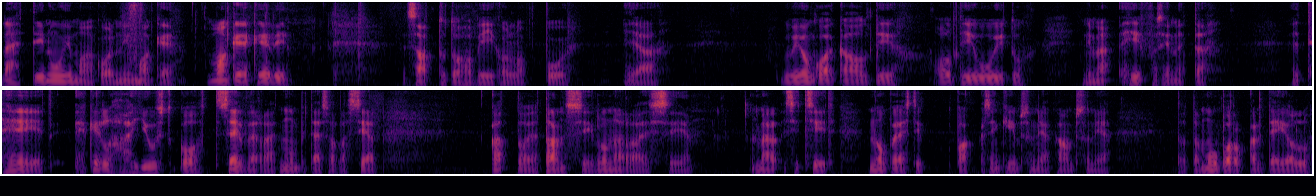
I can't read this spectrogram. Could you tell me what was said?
lähettiin uimaan, kun on niin makea, makea keli sattu tuohon viikonloppuun. Ja kun jonkun aikaa oltiin, oltiin uitu, niin mä hiffasin, että, että hei, että kello on just kohta sen verran, että mun pitäisi olla siellä kattoa ja tanssia lunaraisiin. Ja mä sit siitä nopeasti pakkasin Kimpsun ja Kampsun tota, muu porukka nyt ei ollut,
